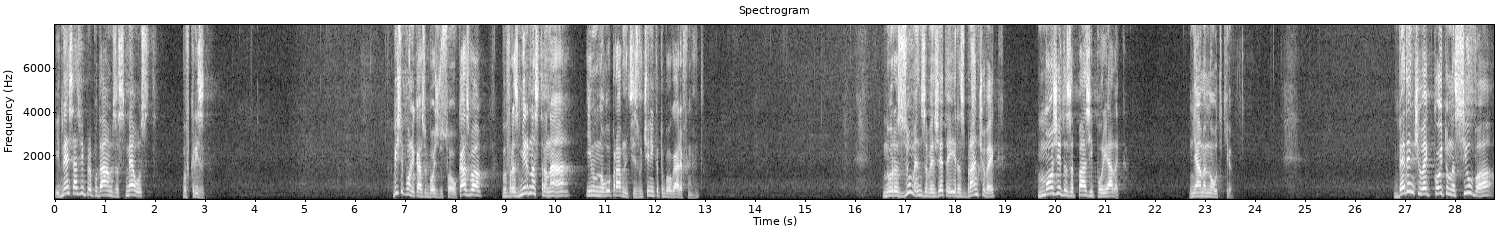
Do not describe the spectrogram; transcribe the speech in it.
И днес аз ви преподавам за смелост в кризата. Вижте какво ни казва Божието Слово. Казва, в размирна страна има много управници. Звучи ни като България в момента. Но разумен, забележете, и разбран човек може да запази порядък. Нямаме много такива. Беден човек, който насилва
